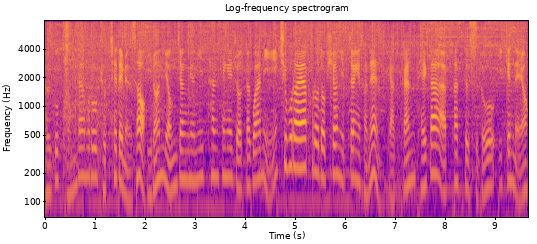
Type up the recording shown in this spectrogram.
결국 건담으로 교체되면서 이런 명장면이 탄생해 주었다고 하니 츠부라야 프로덕션 입장에서는 약간 배가 아팠을 수도 있겠네요.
